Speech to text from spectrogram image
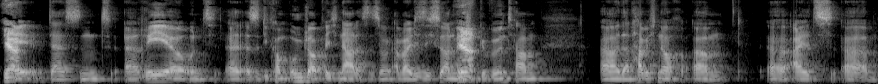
ja. ey, das sind äh, Rehe und äh, also die kommen unglaublich nah, das ist weil die sich so an Menschen ja. gewöhnt haben. Äh, dann habe ich noch ähm, äh, als ähm,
